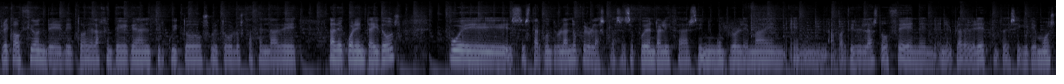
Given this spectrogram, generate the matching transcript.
precaución de, toda la gente que queda en el circuito, sobre todo los que hacen la de, la de 42, pues estar controlando, pero las clases se pueden realizar sin ningún problema en, a partir de las 12 en el, en el Pla de Beret, entonces seguiremos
